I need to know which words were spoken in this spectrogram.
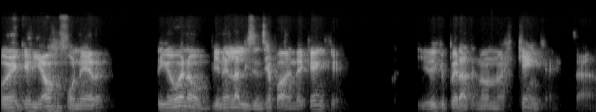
porque queríamos poner, dije, bueno, viene la licencia para vender kenke. Y yo dije, espérate, no, no es kenke, o sea,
